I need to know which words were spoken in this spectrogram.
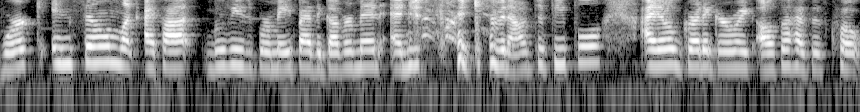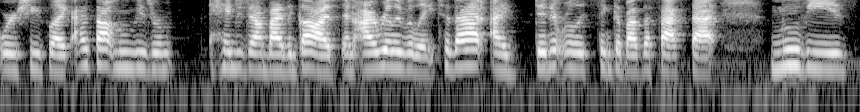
work in film. Like I thought movies were made by the government and just like given out to people. I know Greta Gerwig also has this quote where she's like, I thought movies were handed down by the gods. And I really relate to that. I didn't really think about the fact that movies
